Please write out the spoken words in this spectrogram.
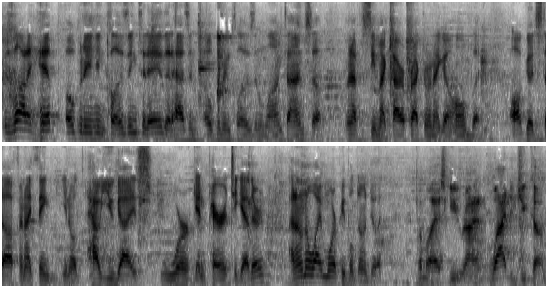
There's a lot of hip opening and closing today that hasn't opened and closed in a long time. So I'm gonna have to see my chiropractor when I go home, but. All good stuff, and I think you know how you guys work and pair it together. I don't know why more people don't do it. I'm gonna ask you, Ryan. Why did you come?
